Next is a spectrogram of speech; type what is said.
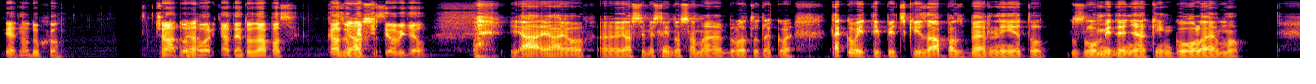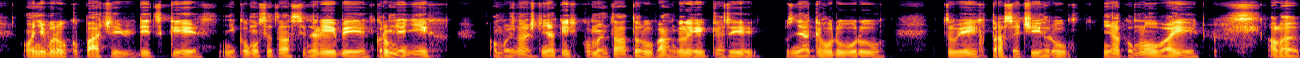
jednoducho. Čo na to Ja- hovoríte na tento zápas? Kazu, Ja keď si- ho videl? Já, já jo, eh, já si myslím to samé, bylo to takové, takový typický zápas Berny, je to zlomit je nějakým gólem a oni budou kopáči vždycky, nikomu se to asi nelíbí, kromě nich a možná ještě nějakých komentátorů v Anglii, kteří z nějakého důvodu tu jejich prasečí hru nějak omlouvají, ale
